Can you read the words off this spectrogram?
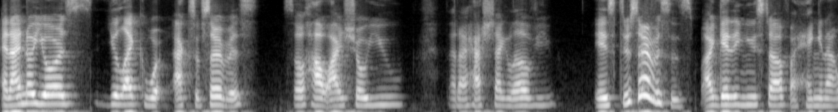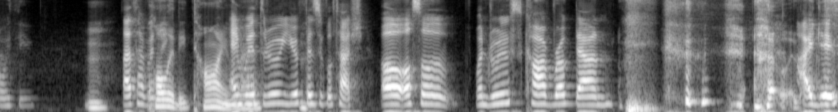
And I know yours, you like acts of service. So, how I show you that I hashtag love you is through services by getting you stuff, by hanging out with you, Mm. that type of. Quality time. And man. with through your physical touch. Oh, also, when Ruth's car broke down, I gave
